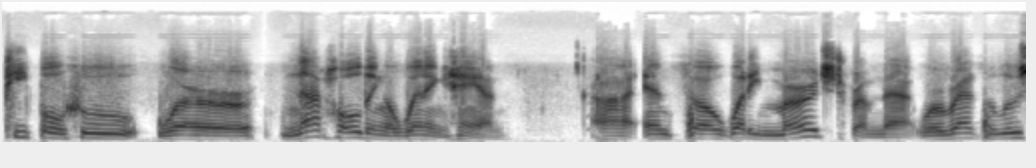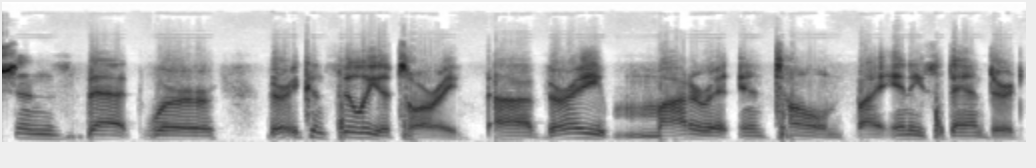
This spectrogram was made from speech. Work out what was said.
people who were not holding a winning hand. Uh, and so what emerged from that were resolutions that were very conciliatory, uh, very moderate in tone by any standard.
